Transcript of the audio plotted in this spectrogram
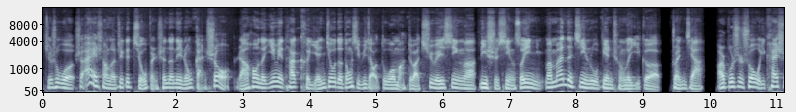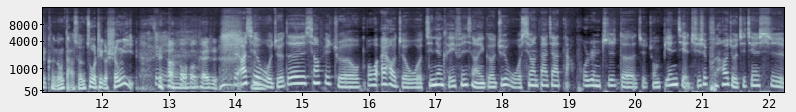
就是我是爱上了这个酒本身的那种感受，然后呢，因为它可研究的东西比较多嘛，对吧？趣味性啊、历史性，所以你慢慢的进入变成了一个专家。而不是说我一开始可能打算做这个生意，对 然后开始对，而且我觉得消费者包括爱好者，我今天可以分享一个，就是我希望大家打破认知的这种边界。其实葡萄酒这件事，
